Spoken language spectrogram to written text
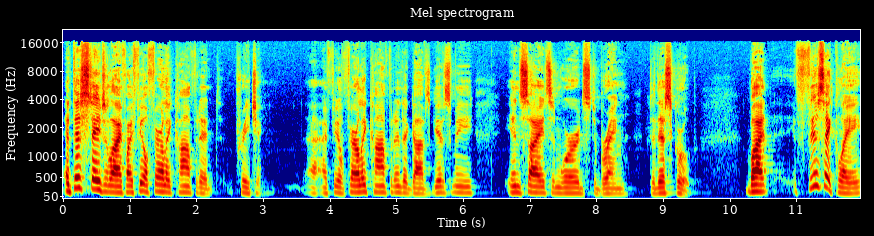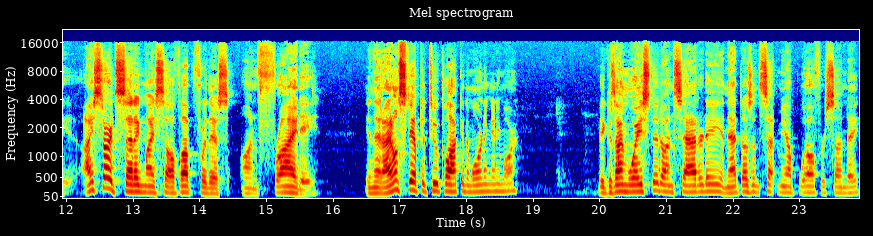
at this stage of life, I feel fairly confident preaching. I feel fairly confident that God gives me insights and words to bring to this group. But physically, I start setting myself up for this on Friday in that I don't stay up to 2 o'clock in the morning anymore because I'm wasted on Saturday, and that doesn't set me up well for Sunday.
